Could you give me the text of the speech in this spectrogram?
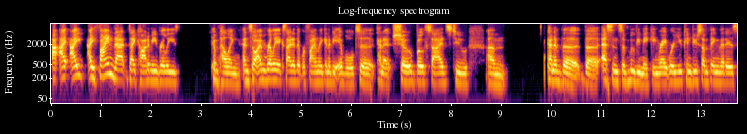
I, I I find that dichotomy really compelling. And so i'm really excited that we're finally going to be able to kind of show both sides to um kind of the the essence of movie making right? Where you can do something that is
